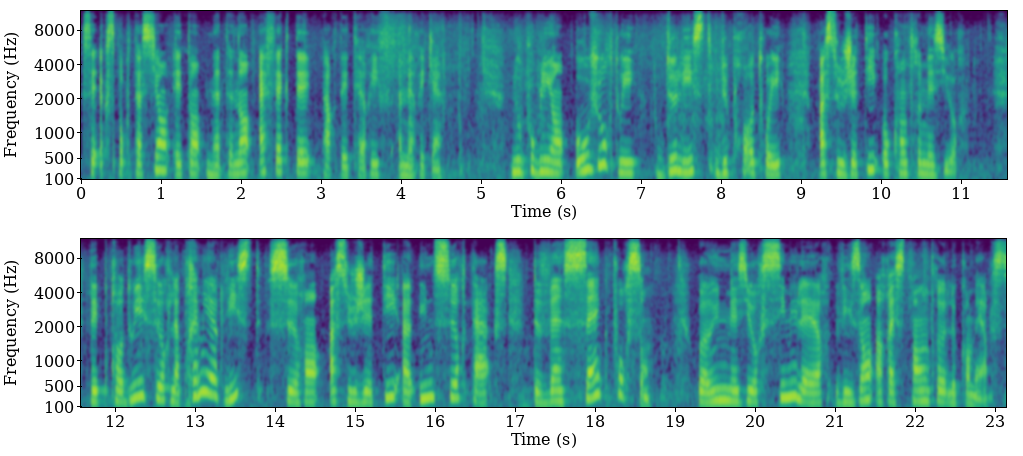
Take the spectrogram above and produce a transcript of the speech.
ces exportations étant maintenant affectées par des tarifs américains. Nous publions aujourd'hui deux listes de produits assujettis aux contre-mesures. Les produits sur la première liste seront assujettis à une surtaxe de 25% ou à une mesure similaire visant à restreindre le commerce.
